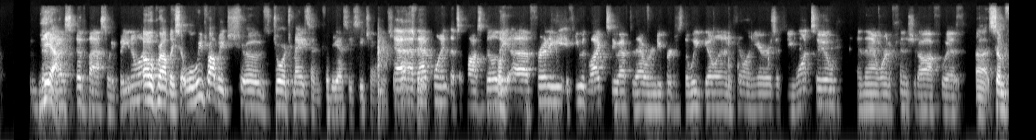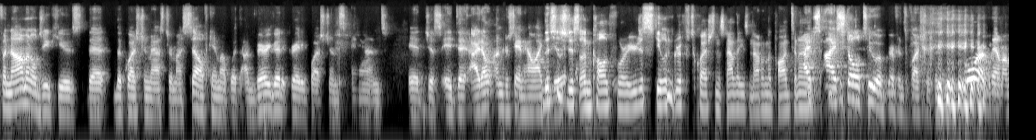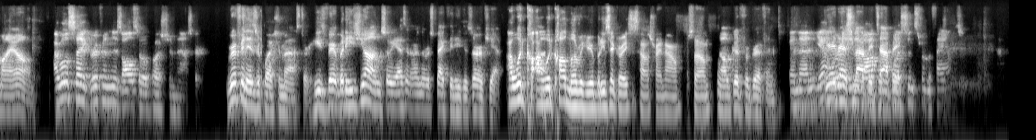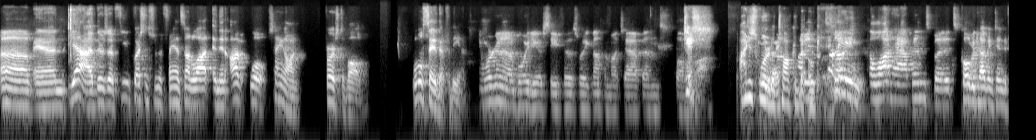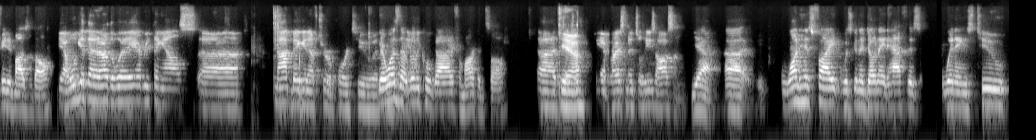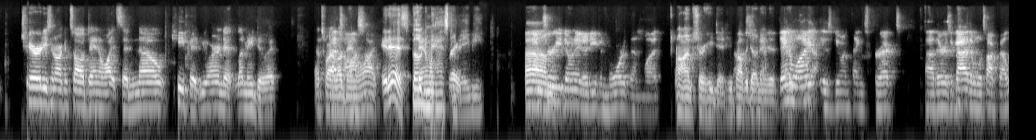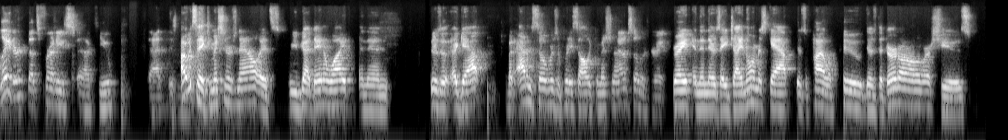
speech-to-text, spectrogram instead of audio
Yeah. what I said last week. But you know what? Oh, probably so. Well, we probably chose George Mason for the SEC championship. at, at that point, that's a possibility. Uh, Freddie, if you would like to, after that, we're gonna do purchase the week. Go in and fill in yours if you want to, and then we're gonna finish it off with uh, some phenomenal GQs that the question master myself came up with. I'm very good at creating questions, and it just it I don't understand how I. This is it. just uncalled for. You're just stealing Griffin's questions now that he's not on the pod tonight. I stole two of Griffin's questions. Four of them are my own. I will say Griffin is also a question master. Griffin is a question master. He's very, but he's young, so he hasn't earned the respect that he deserves yet. I would call I would call him over here, but he's at Grace's house right now. So Well, good for Griffin. And then yeah, Yeah, we're gonna that's end it slappy off with tappy. questions from the fans. Um, and yeah, there's a few questions from the fans, not a lot. And then, I, well, hang on. First of all, we'll save that for the end. And we're gonna avoid UFC for this week. Nothing much happens. Blah, blah, Yes. blah. I just wanted Anyway, to talk I about mean, okay. I mean- a lot happens, but it's Colby we're- Covington defeated Masvidal. Yeah, we'll get that out of the way. Everything else, uh, not big enough to report to. There was that Yeah. really cool guy from Arkansas. Uh, Yeah. yeah, Bryce Mitchell. He's awesome. Yeah. Uh, won his fight, was going to donate half his winnings to charities in Arkansas. Dana White said, no, keep it. You earned it. Let me do it. That's why That's I love Dana. White. It is. Thug Dana nasty, great. baby. I'm Um, sure he donated even more than what oh, I'm sure he did. He probably Yeah. donated. Dana White yeah. is doing things correct. Uh, there is a guy that we'll talk about later. That's Freddie's uh, cue. That is. I would say commissioners now, it's you've got Dana White and then there's a, a gap, but Adam Silver's a pretty solid commissioner. Adam Silver's great. great. And then there's a ginormous gap. There's a pile of poo. There's the dirt on all of our shoes,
